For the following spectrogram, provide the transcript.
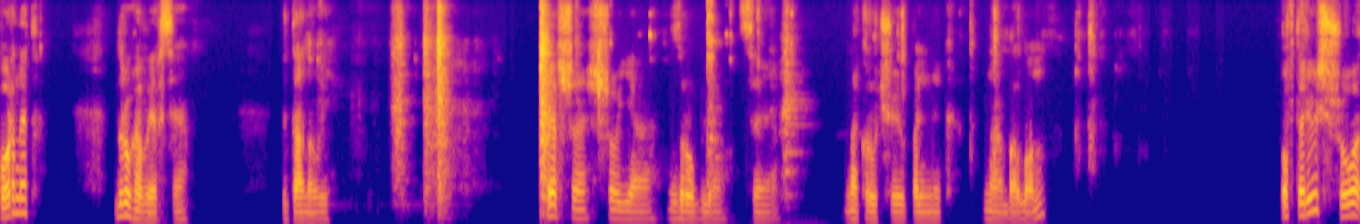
Hornet, друга версія титановий. Перше, що я зроблю, це накручую пальник на балон. Повторюсь, що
